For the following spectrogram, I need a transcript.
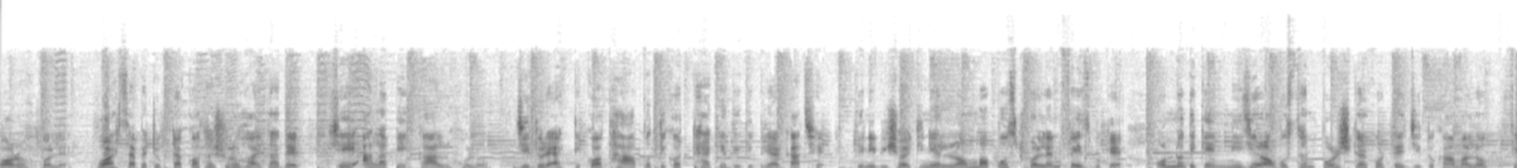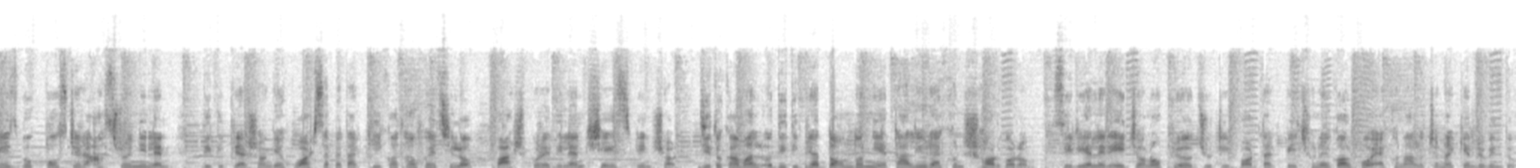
বরফ বলে হোয়াটসঅ্যাপে টুকটাক কথা শুরু হয় তাদের। সেই আলাপই কাল হলো। জিতুর একটি কথা আপত্তিকর ঠেকে দিতিপ্রিয়ার কাছে। তিনি বিষয়টি নিয়ে লম্বা পোস্ট করলেন ফেসবুকে। অন্যদিকে নিজের অবস্থান পরিষ্কার করতে জিতু কামালও ফেসবুক পোস্টের আশ্রয় নিলেন। দিতিপ্রিয়ার সঙ্গে হোয়াটসঅ্যাপে তার কি কথা হয়েছিল ফাঁস করে দিলেন সেই স্ক্রিনশট। জিতু কামাল ও দিতিপ্রিয়ার দ্বন্দ্ব নিয়ে টালিউড এখন সরগরম। সিরিয়ালের এই জনপ্রিয় জুটির পর্দার পেছনের গল্প এখন আলোচনার কেন্দ্রবিন্দু।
